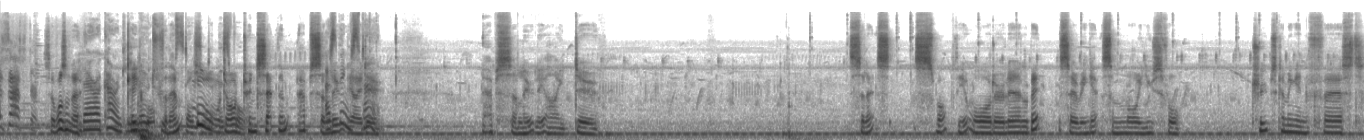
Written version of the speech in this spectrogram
Disaster. so it wasn't a There are currently no cakewalk for them. troops Oh, do I want to intercept them? Absolutely, things I do. Absolutely, I do. So let's swap the order a little bit so we get some more useful troops coming in first.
